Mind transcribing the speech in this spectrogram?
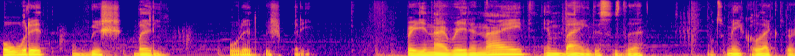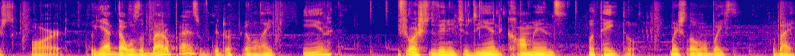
Folded Wish Buddy. Folded Wish Buddy. Radiant Knight, Radiant Knight, and bang, this is the Ultimate Collector's card. So yeah, that was the Battle Pass. If you could drop your like in. If you watched the video to the end, comments potato. Much love, my boys. Bye-bye.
